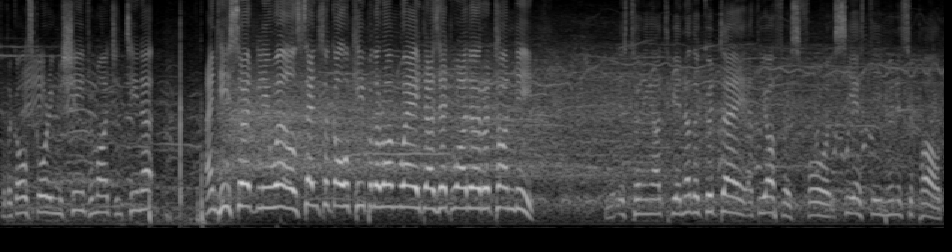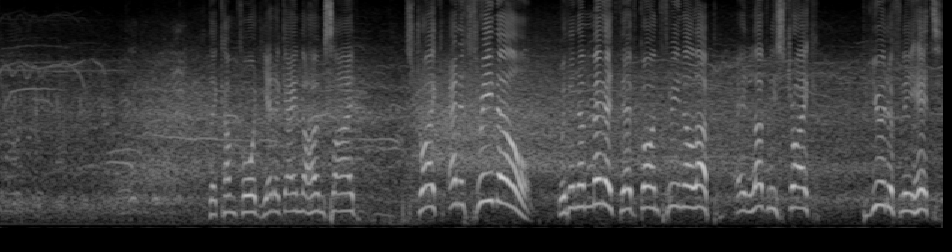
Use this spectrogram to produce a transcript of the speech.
For the goal-scoring machine from Argentina. And he certainly will. Sends the goalkeeper the wrong way, does Eduardo Rotondi. And it is turning out to be another good day at the office for CSD Municipal. They come forward yet again, the home side. Strike, and it's 3-0. Within a minute, they've gone 3-0 up. A lovely strike, beautifully hit.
